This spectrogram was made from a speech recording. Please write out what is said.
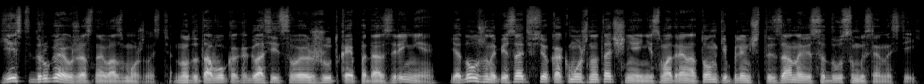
Есть другая ужасная возможность, но до того, как огласить свое жуткое подозрение, я должен описать все как можно точнее, несмотря на тонкий пленчатый занавес двусмысленностей.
